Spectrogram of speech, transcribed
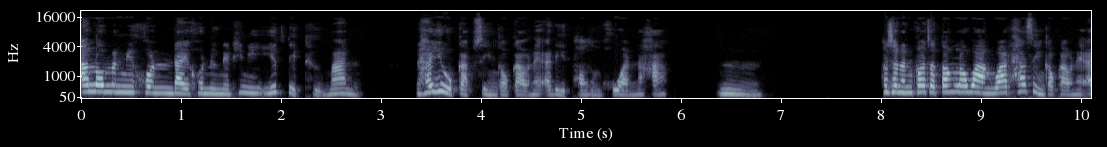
อารมณ์มันมีคนใดคนหนึ่งในที่นี้ยึดติดถือมั่นนะคะอยู่กับสิ่งเก่าๆในอดีตพอสมควรนะคะ อืม เพราะฉะนั้นก็จะต้องระวังว่าถ้าสิ่งเก่าๆในอ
